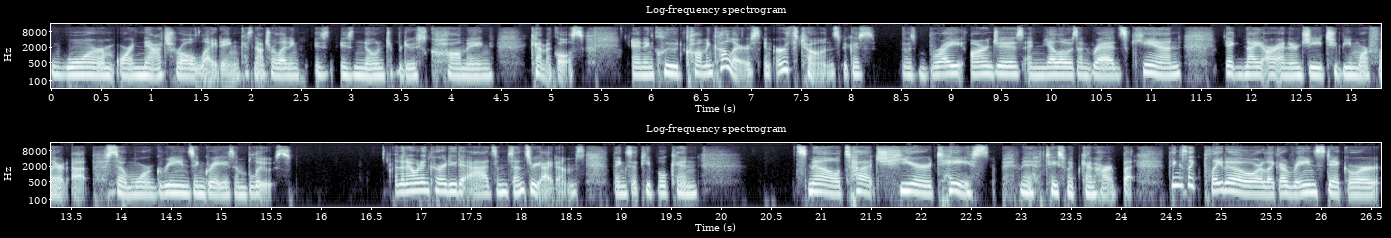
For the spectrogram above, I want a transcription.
warm, or natural lighting because natural lighting is, is known to produce calming chemicals and include calming colors and earth tones because those bright oranges and yellows and reds can ignite our energy to be more flared up. So, more greens and grays and blues. And then I would encourage you to add some sensory items, things that people can smell, touch, hear, taste. Taste might be kind of hard, but things like Play Doh or like a rain stick or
